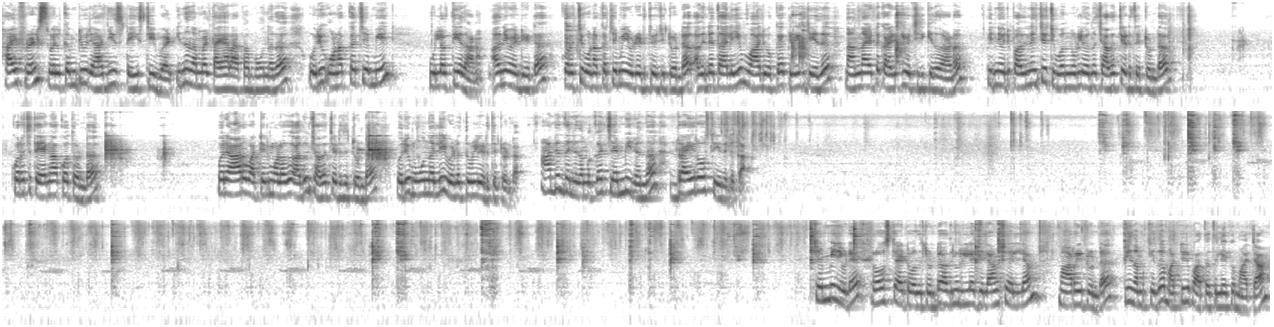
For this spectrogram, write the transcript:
Hi friends welcome to Raji's tasty world ഇന്ന് നമ്മൾ തയ്യാറാക്കാൻ പോകുന്നത് ഒരു ഉണക്കച്ചെമ്മീൻ ഉലർത്തിയതാണ്. അതിന് വേണ്ടിയിട്ട് കുറച്ച് ഉണക്കച്ചെമ്മീൻ ഇവിടെ എടുത്തു വെച്ചിട്ടുണ്ട്. അതിന്റെ തലയും വാലും ഒക്കെ ക്ലീൻ ചെയ്ത് നന്നായിട്ട് കഴുകി വെച്ചിരിക്കുന്നതാണ്. പിന്നെ ഒരു പതിനഞ്ച് ചുവന്നുള്ളി ഒന്ന് ചതച്ചെടുത്തിട്ടുണ്ട്. കുറച്ച് തേങ്ങാക്കൊത്തുണ്ട്. ഒരു ആറ് വറ്റൽമുളക് അതും ചതച്ചെടുത്തിട്ടുണ്ട്. ഒരു മൂന്നല്ലി വെളുത്തുള്ളി എടുത്തിട്ടുണ്ട്. ആദ്യം തന്നെ നമുക്ക് ചെമ്മീനൊന്ന് ഡ്രൈ റോസ്റ്റ് ചെയ്തെടുക്കാം. ചെമ്മീൻ ഇവിടെ റോസ്റ്റ് ആയിട്ട് വന്നിട്ടുണ്ട്. അതിനുള്ളിലെ ജലാംശം എല്ലാം മാറിയിട്ടുണ്ട്. ഇനി നമുക്കിത് മറ്റൊരു പാത്രത്തിലേക്ക് മാറ്റാം.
